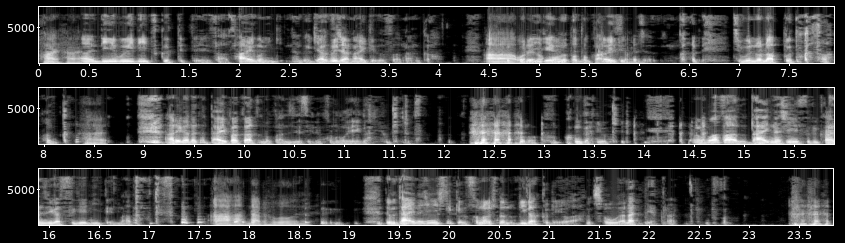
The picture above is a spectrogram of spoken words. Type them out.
はいはい。あの DVD 作っててさ、最後になんかギャグじゃないけどさ、なんか。ああ、俺のコントとかね自分のラップとかさ、なんか。はい。あれがなんか大爆発の感じですよね、この映画におけるさ。この漫画における。わざわざ台無しにする感じがすげえ似てんなと思ってさ。ああ、なるほどね。でも台無しにしてるけど、その人の美学ではしょうがないんだよな。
